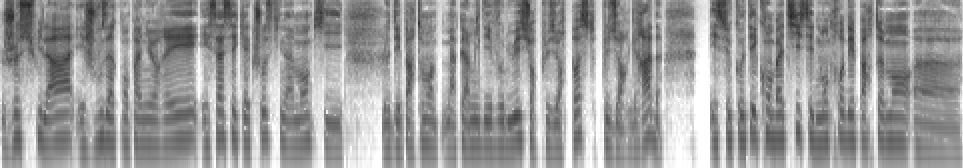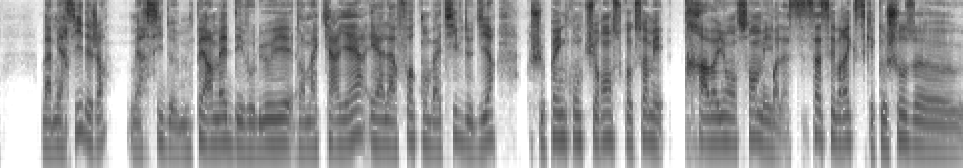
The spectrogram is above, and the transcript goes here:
Je suis là et je vous accompagnerai. Et ça, c'est quelque chose finalement qui, le département m'a permis d'évoluer sur plusieurs postes, plusieurs grades. Et ce côté combatif, c'est de montrer au département, euh, bah merci déjà, merci de me permettre d'évoluer dans ma carrière et à la fois combatif de dire, je suis pas une concurrence ou quoi que ce soit, mais travaillons ensemble. Mais voilà, ça, c'est vrai que c'est quelque chose euh,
